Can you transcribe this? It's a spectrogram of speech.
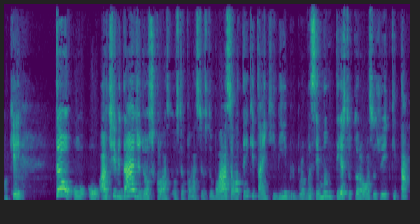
ok? Então, o, o, a atividade do osteoclasto, osteoclasto e osteoblasto, ela tem que estar em equilíbrio para você manter a estrutura óssea do jeito que está.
